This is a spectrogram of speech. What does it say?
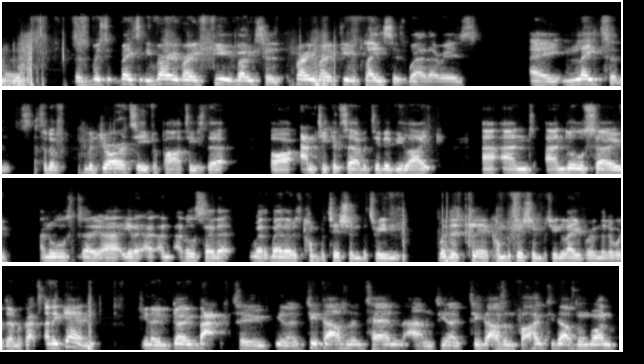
there's, there's basically very very few voters, very very few places where there is a latent sort of majority for parties that are anti-conservative, if you like, uh, and and also and also uh, you know and, and also that where, where there is competition between where there's clear competition between Labour and the Liberal Democrats, and again, you know, going back to you know 2010 and you know 2005, 2001,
